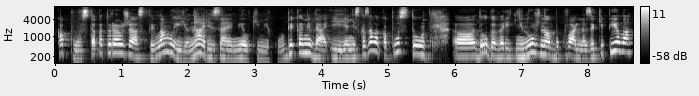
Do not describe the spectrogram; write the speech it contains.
капуста, которая уже остыла, мы ее нарезаем мелкими кубиками. Да, и я не сказала, капусту э, долго варить не нужно, буквально закипела,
